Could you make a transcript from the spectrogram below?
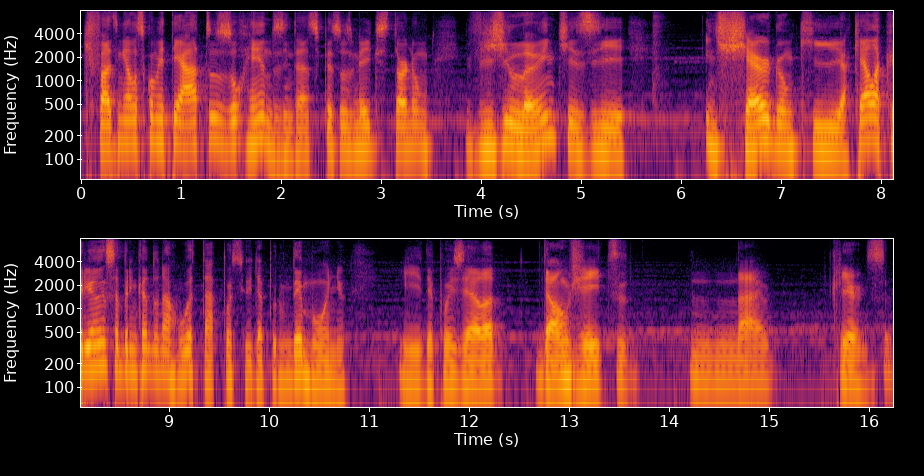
que fazem elas cometer atos horrendos. Então essas pessoas meio que se tornam vigilantes e enxergam que aquela criança brincando na rua tá possuída por um demônio. E depois ela dá um jeito na criança.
